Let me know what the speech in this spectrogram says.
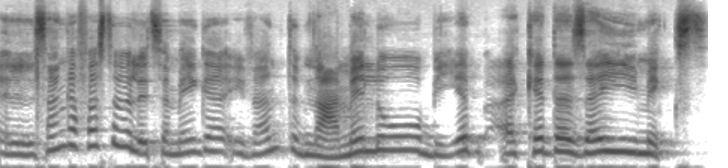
السانجا festival it's a mega event بنعمله بيبقى كده زي mix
